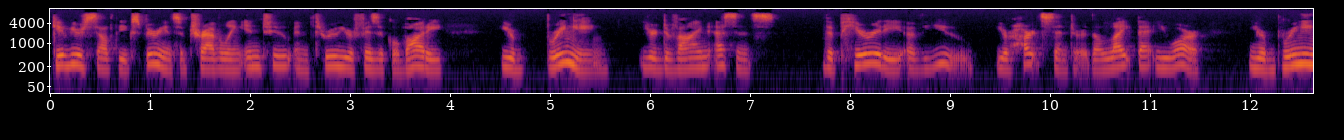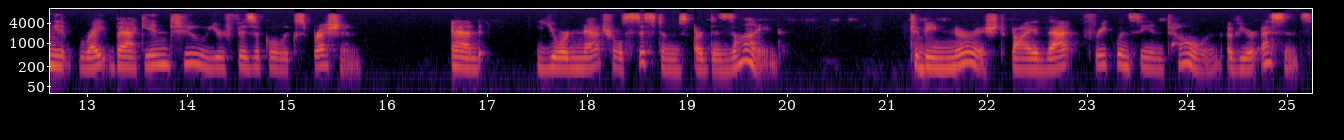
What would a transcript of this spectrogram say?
give yourself the experience of traveling into and through your physical body, you're bringing your divine essence, the purity of you, your heart center, the light that you are, you're bringing it right back into your physical expression. And your natural systems are designed to be nourished by that frequency and tone of your essence.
